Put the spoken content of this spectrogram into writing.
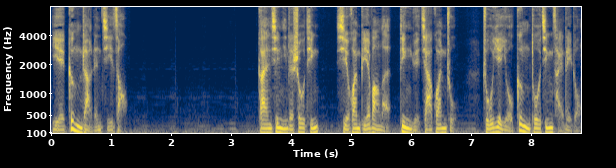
也更让人急躁。感谢您的收听，喜欢别忘了订阅加关注。主页有更多精彩内容。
